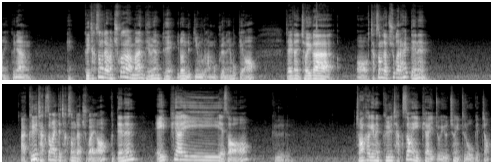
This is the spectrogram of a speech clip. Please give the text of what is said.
예, 그냥 예, 글 작성자만 추가만 되면 돼 이런 느낌으로 한번 구현을 해볼게요. 자 일단 저희가 어, 작성자 추가를 할 때는 아 글 작성할 때 작성자 추가요. 그때는 API에서 그 정확하게는 글 작성 API 쪽에 요청이 들어오겠죠.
